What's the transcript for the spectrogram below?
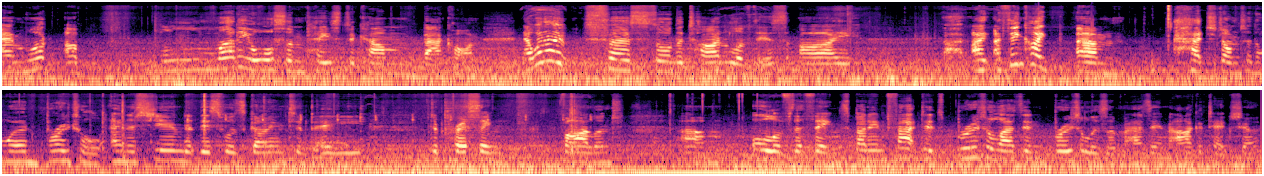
and what a bloody awesome piece to come back on. Now, when I first saw the title of this, I I, I think I um, hatched onto the word brutal and assumed that this was going to be depressing, violent, um, all of the things. But in fact, it's brutal as in brutalism, as in architecture,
